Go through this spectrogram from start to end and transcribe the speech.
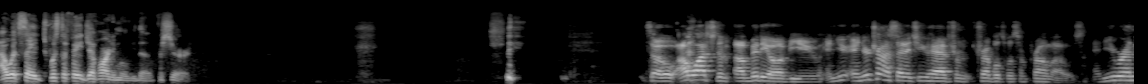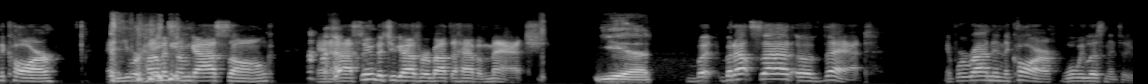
I would say Twist of Fate Jeff Hardy movie though for sure. so I watched a, a, video of you, and you and you're trying to say that you have some troubles with some promos, and you were in the car, and you were humming some guy's song, and I assumed that you guys were about to have a match. Yeah. But but outside of that, if we're riding in the car, what are we listening to?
